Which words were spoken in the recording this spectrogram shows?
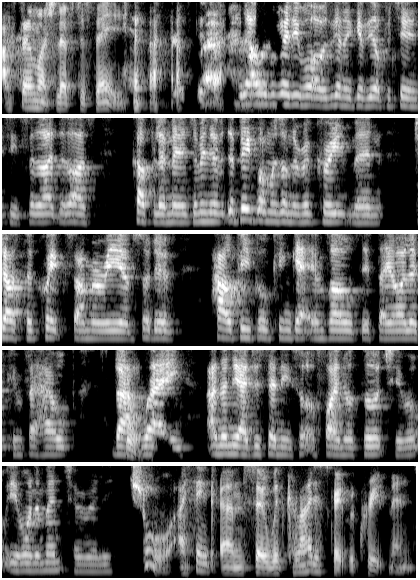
I have so much left to say. that was really what I was going to give the opportunity for like the last couple of minutes. I mean, the, the big one was on the recruitment, just a quick summary of sort of how people can get involved if they are looking for help that sure. way. And then, yeah, just any sort of final thoughts you, you want to mention, really. Sure. I think um, so with Kaleidoscope Recruitment,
